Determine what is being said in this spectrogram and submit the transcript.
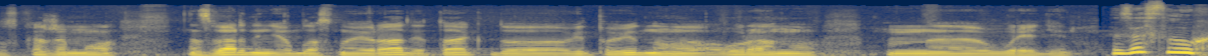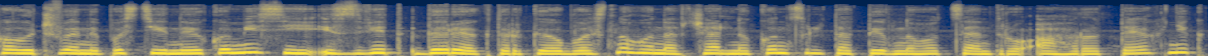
е, скажімо, звернення обласної ради, так до відповідного органу е, в уряді. Заслухали члени постійної комісії і звіт директорки обласного навчально-консультативного центру агротехнік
